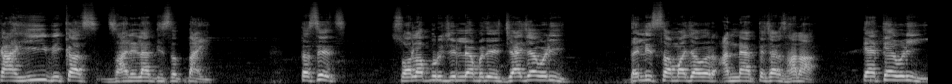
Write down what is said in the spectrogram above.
काहीही विकास झालेला दिसत नाही. तसेच सोलापूर जिल्ह्यामध्ये ज्या ज्यावेळी दलित समाजावर अन्याय अत्याचार झाला त्या त्यावेळी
